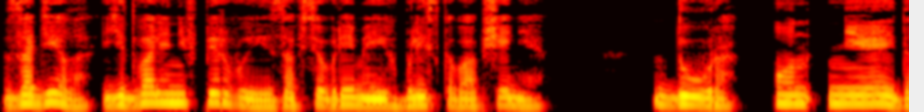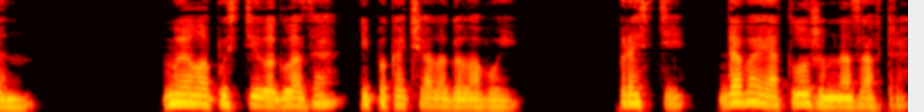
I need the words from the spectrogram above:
Задела, едва ли не впервые за все время их близкого общения. Дура, он не Эйден. Мел опустила глаза и покачала головой. «Прости, давай отложим на завтра».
